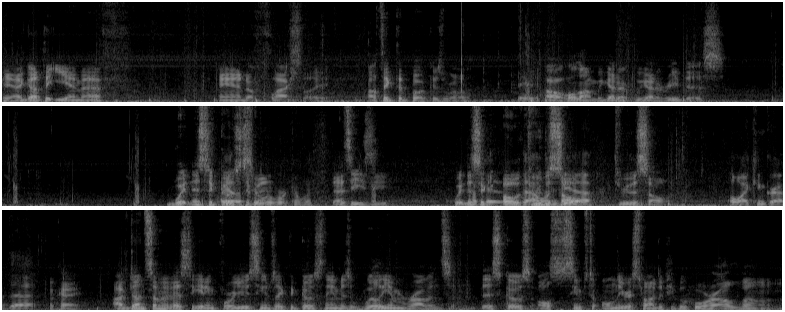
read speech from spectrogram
Okay, I got the EMF and a flashlight. I'll take the book as well. Oh, hold on. We gotta we gotta read this. Witness a ghost see what we're working with. That's easy. Witness Okay, a oh through the salt. yeah. Through the salt. Oh, I can grab that. Okay. I've done some investigating for you. It seems like the ghost name is William Robinson. This ghost also seems to only respond to people who are alone.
